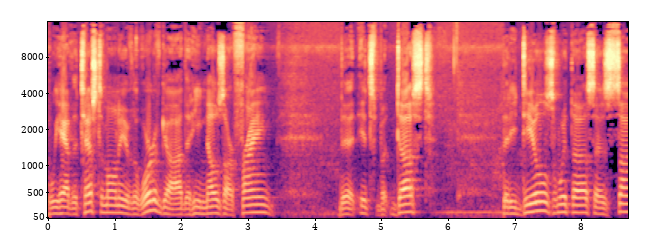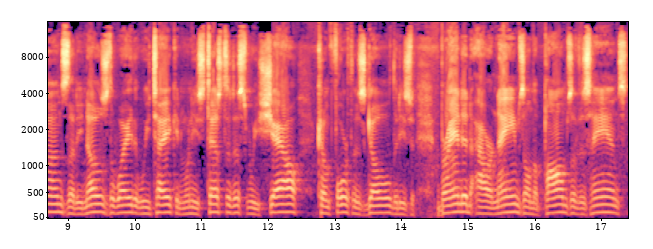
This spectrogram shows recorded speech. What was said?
we have the testimony of the Word of God that He knows our frame, that it's but dust, that He deals with us as sons, that He knows the way that we take, and when He's tested us, we shall come forth as gold, that He's branded our names on the palms of His hands,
